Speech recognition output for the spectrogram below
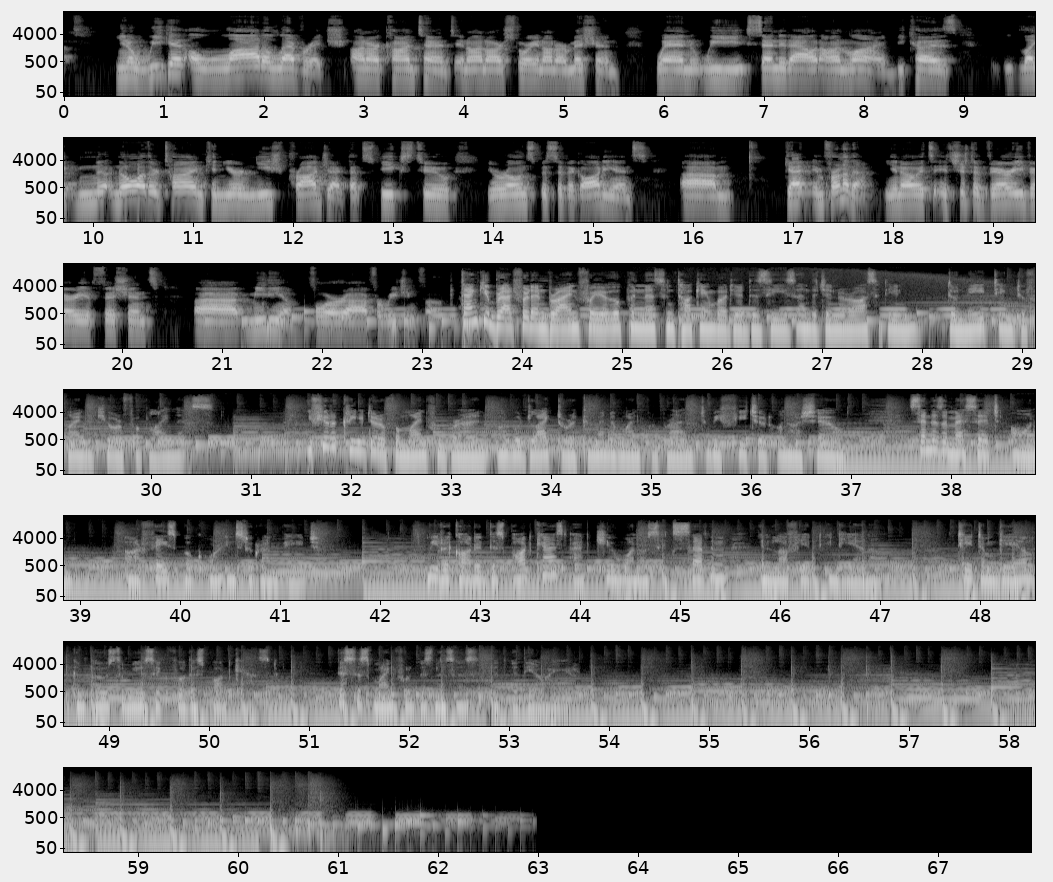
you know, we get a lot of leverage on our content and on our story and on our mission when we send it out online because like no, no, other time can your niche project that speaks to your own specific audience um, get in front of them. You know, it's it's just a very very efficient uh, medium for uh, for reaching folks. Thank you, Bradford and Brian, for your openness in talking about your disease and the generosity in donating to find a cure for blindness. If you're a creator of a mindful brand or would like to recommend a mindful brand to be featured on our show, send us a message on our Facebook or Instagram page. We recorded this podcast at Q1067 in Lafayette, Indiana. Tatum Gale composed the music for this podcast. This is Mindful Businesses with Vidya Iyer.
